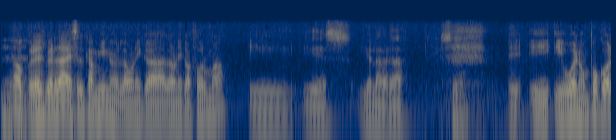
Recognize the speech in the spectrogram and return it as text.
Eh, no, pero es verdad, es el camino, es la única, la única forma y, y es, y es la verdad. Sí. Y, y, bueno, un poco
